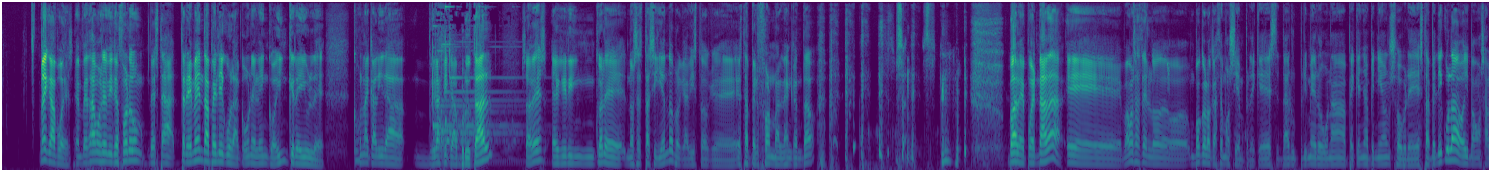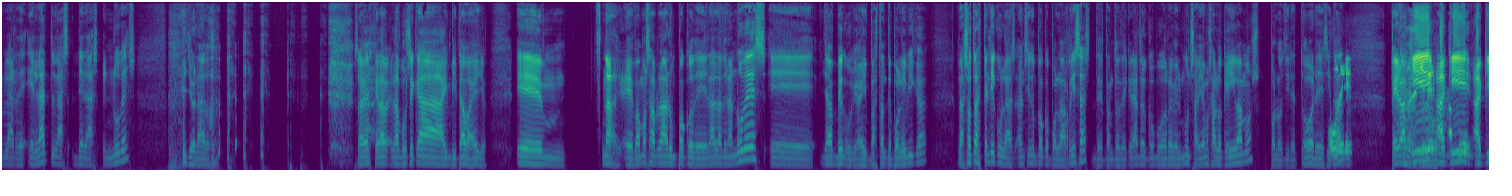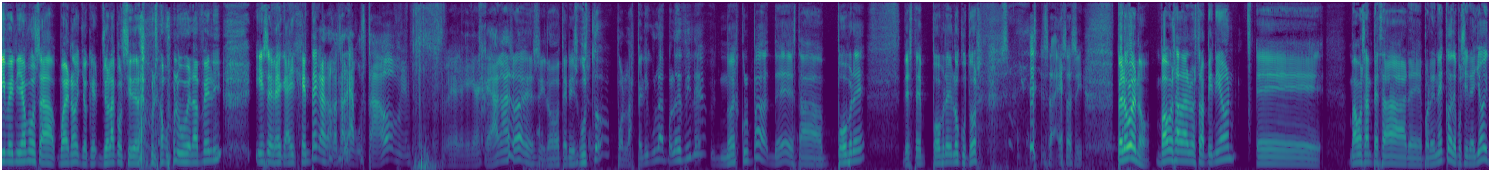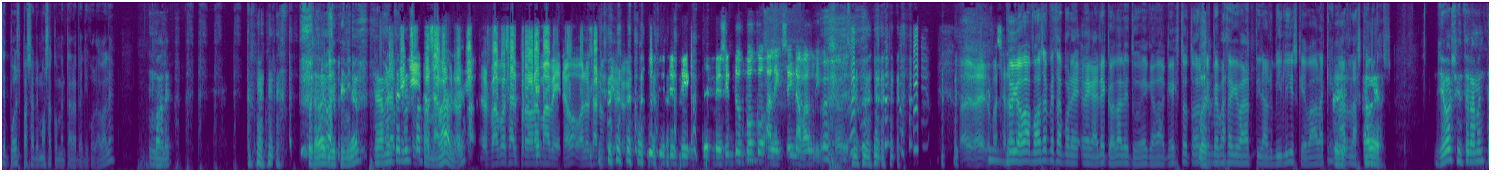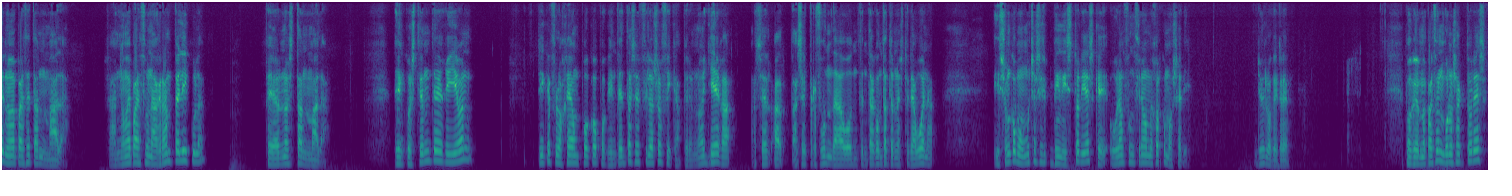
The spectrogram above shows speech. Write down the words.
Venga, pues, empezamos el videoforum de esta tremenda película con un elenco increíble, con una calidad gráfica brutal, ¿sabes? El Grincole nos está siguiendo porque ha visto que esta performance le ha encantado. ¿Sabes? Vale, pues nada, eh, vamos a hacerlo un poco lo que hacemos siempre, que es dar primero una pequeña opinión sobre esta película. Hoy vamos a hablar de El Atlas de las Nubes. He llorado. Sabes que la, música invitaba a ello. Eh, nada, eh, vamos a hablar un poco del Atlas de las Nubes. Eh, ya vengo que hay bastante polémica. Las otras películas han sido un poco por las risas, de tanto de Creator como Rebel Moon. Sabíamos a lo que íbamos, por los directores y tal. Pero aquí, aquí, aquí veníamos a. Bueno, yo que yo la considero una buena peli. Y se ve que hay gente que a lo mejor no le ha gustado. ¿Qué quieres que haga? ¿sabes? Si no tenéis gusto por las películas, por el cine, no es culpa de esta pobre. De este pobre locutor. es, es así. Pero bueno, vamos a dar nuestra opinión. Eh, vamos a empezar eh, por Eneco, después iré yo y después pasaremos a comentar la película, ¿vale? Vale. pues a ver, mi opinión realmente no está tan nos, mal, nos ¿eh? nos vamos al programa B, ¿no? O a los anuncios. ¿o qué? Sí, sí, sí, sí. Me- siento un poco Alexei Navalny, ¿sabes? Vale, vale, no pasa nada. Venga, va, vamos a empezar por. Venga, Eneco, dale tú, venga, va. Que esto todos Bueno. me parece que van a tirar bilis, que van a quemar Sí, las a ver. cámaras. Yo, sinceramente, no me parece tan mala. O sea, no me parece una gran película, pero no es tan mala. En cuestión de guion, sí que flojea un poco porque intenta ser filosófica, pero no llega a ser, a, ser profunda o intentar contarte una historia buena. Y son como muchas mini historias que hubieran funcionado mejor como serie. Yo es lo que creo. Porque me parecen buenos actores,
